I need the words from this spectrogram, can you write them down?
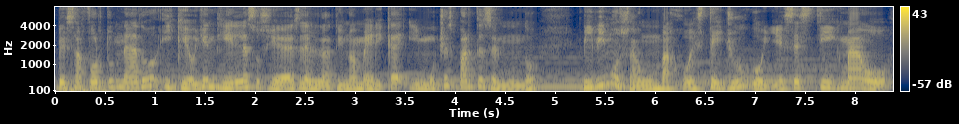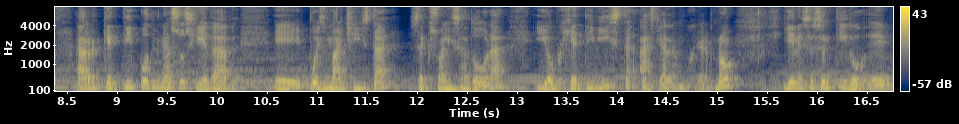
desafortunado y que hoy en día en las sociedades de Latinoamérica y muchas partes del mundo vivimos aún bajo este yugo y ese estigma o arquetipo de una sociedad eh, pues machista, sexualizadora y objetivista hacia la mujer, ¿no? Y en ese sentido eh,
